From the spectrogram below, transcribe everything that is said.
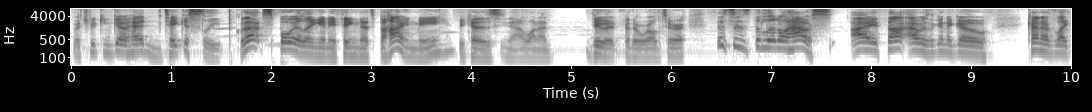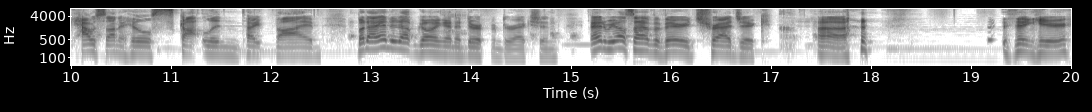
which we can go ahead and take a sleep without spoiling anything that's behind me because you know I want to do it for the world tour. This is the little house. I thought I was going to go kind of like house on a hill Scotland type vibe, but I ended up going in a different direction. And we also have a very tragic uh thing here.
